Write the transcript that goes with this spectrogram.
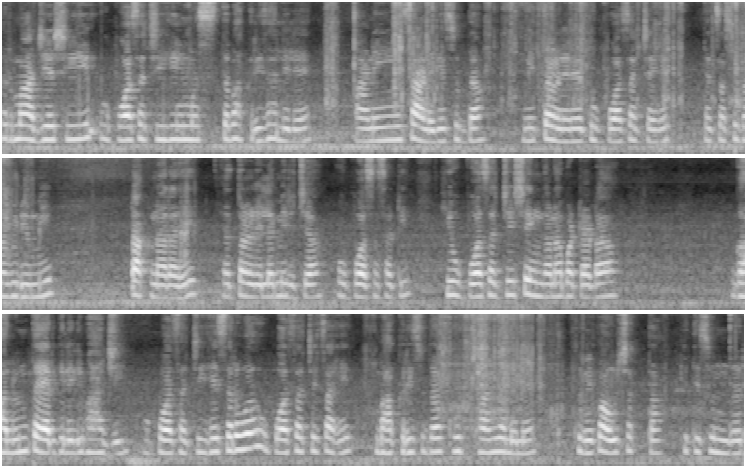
तर माझी अशी उपवासाची ही मस्त भाकरी झालेली आहे. आणि सांडगेसुद्धा मी तळलेले आहेत उपवासाचे आहेत. त्याचासुद्धा व्हिडिओ मी टाकणार आहे. ह्या तळलेल्या मिरच्या उपवासासाठी ही उपवासाची शेंगदाणा बटाटा घालून तयार केलेली भाजी उपवासाची. हे सर्व उपवासाचेच आहे. भाकरीसुद्धा खूप छान झालेली आहे तुम्ही पाहू शकता किती सुंदर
